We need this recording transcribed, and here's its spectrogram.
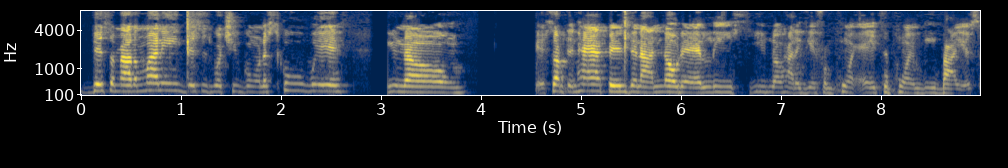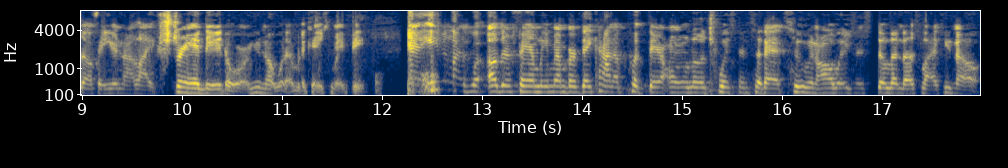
this amount of money, this is what you're going to school with, you know, if something happens, then I know that at least you know how to get from point A to point B by yourself, and you're not like stranded or you know whatever the case may be. And even like with other family members, they kind of put their own little twist into that too, and always instilling us like you know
